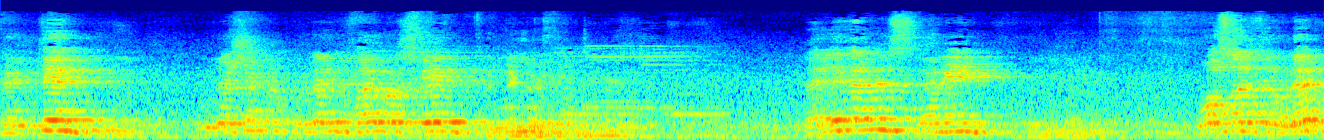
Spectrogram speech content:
في ال tendon وده شكل ال collagen fibers فين؟ في ال ligament ده ال ligaments ده مين؟ وصلت يا ولاد؟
